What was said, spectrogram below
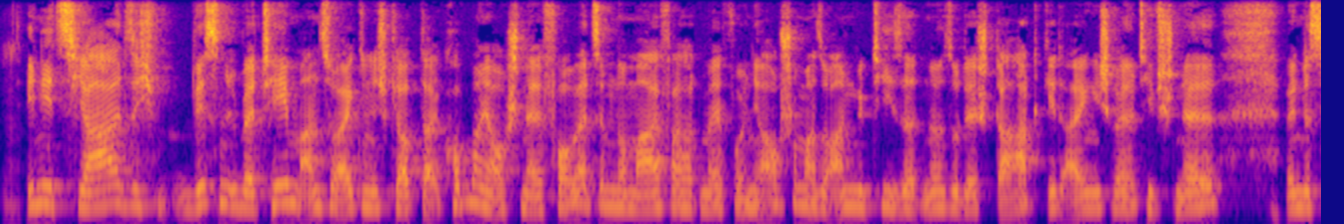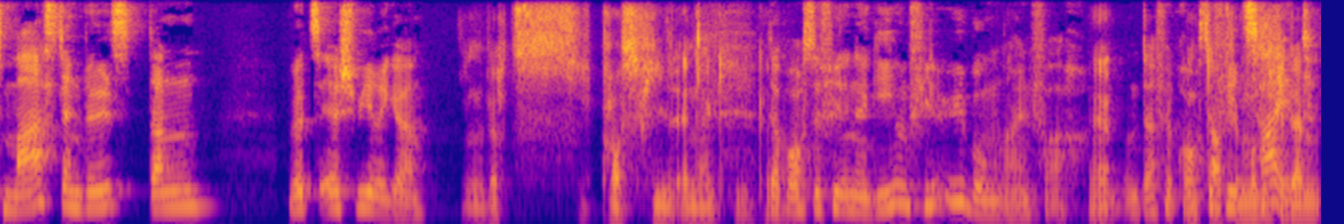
Ja. Initial sich Wissen über Themen anzueignen, ich glaube, da kommt man ja auch schnell vorwärts im Normalfall, hatten wir ja vorhin ja auch schon mal so angeteasert, ne? So der Start geht eigentlich relativ schnell. Wenn du es mastern willst, dann wird's eher schwieriger. Dann wird's, brauchst viel Energie. Da genau. brauchst du viel Energie und viel Übung einfach. Ja. Und dafür Und brauchst du dafür viel muss Zeit.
